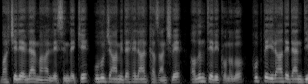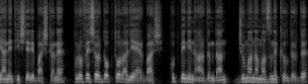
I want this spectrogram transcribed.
Bahçeli Evler Mahallesi'ndeki Ulu Cami'de helal kazanç ve alın teri konulu hutbe irad eden Diyanet İşleri Başkanı Profesör Doktor Ali Erbaş, hutbenin ardından cuma namazını kıldırdı.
